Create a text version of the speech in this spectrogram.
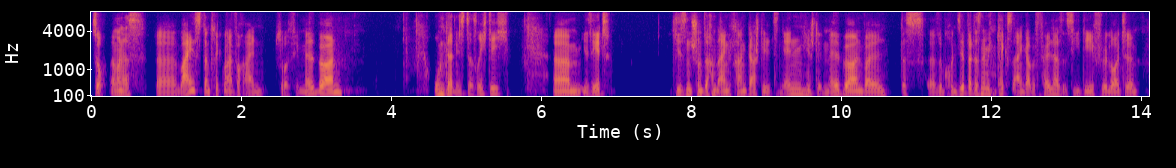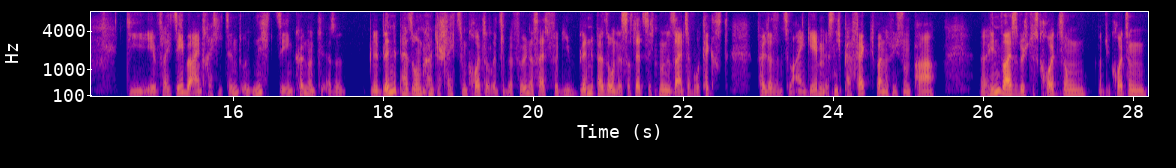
So, wenn man das äh, weiß, dann trägt man einfach ein sowas wie Melbourne und dann ist das richtig. Ähm, ihr seht, hier sind schon Sachen eingetragen, da steht jetzt ein N, hier steht Melbourne, weil das äh, synchronisiert wird. Das ist nämlich ein Texteingabefeld. Das ist die Idee für Leute, die eben vielleicht sehbeeinträchtigt sind und nicht sehen können. Und also eine blinde Person könnte schlecht zum Kreuzworträtsel befüllen. Das heißt, für die blinde Person ist das letztlich nur eine Seite, wo Textfelder sind zum Eingeben. Ist nicht perfekt, weil natürlich so ein paar äh, Hinweise durch das Kreuzung, also die Kreuzung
